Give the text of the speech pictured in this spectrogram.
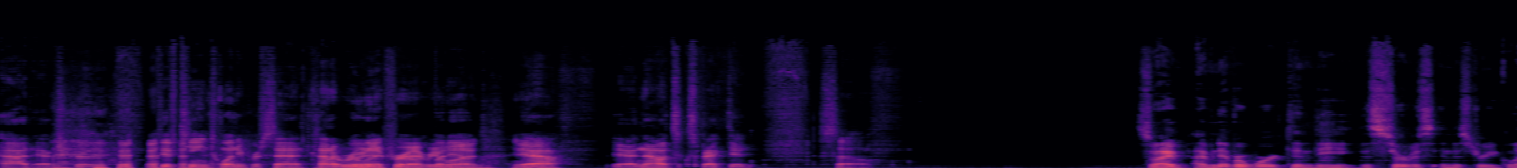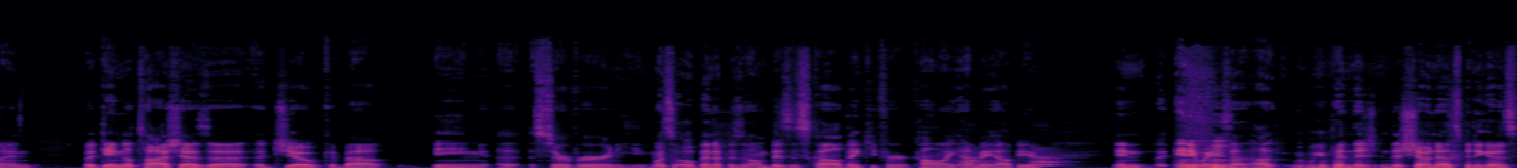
add extra 15 20 percent, kind of ruin, Ruin it for everybody. everyone. Yeah. yeah, Yeah, now it's expected. So So I've I've never worked in the the service industry, Glenn. But Daniel Tosh has a, a joke about being a, server, and he wants to open up his own business called. Thank you for calling. How may I help you? And anyways, I'll, I'll, we can put in the, the show notes. But he goes,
